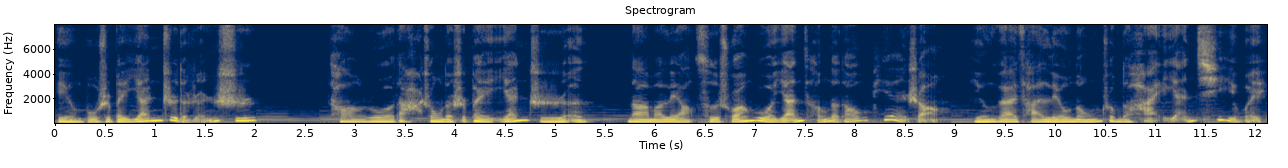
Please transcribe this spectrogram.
并不是被腌制的人尸。倘若打中的是被腌之人，那么两次穿过岩层的刀片上应该残留浓重的海盐气味。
